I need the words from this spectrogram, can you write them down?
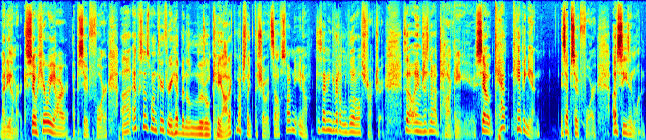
Maddie Lamarck. So here we are, episode four. Uh, episodes one through three have been a little chaotic, much like the show itself. So I'm, you know, deciding to give it a little structure. So I'm just not talking at you. So cap- camping in is episode four of season one.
